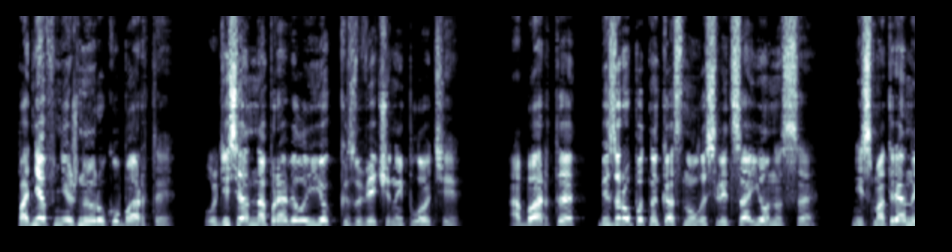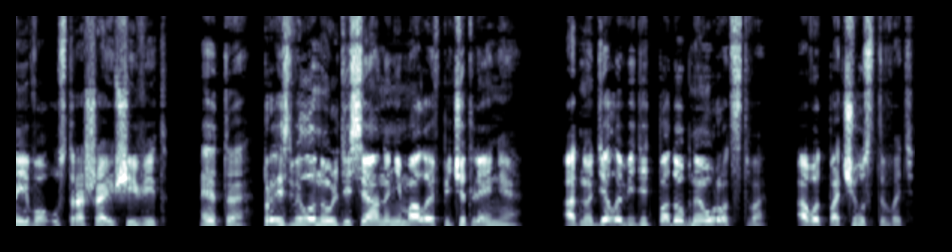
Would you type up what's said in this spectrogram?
Подняв нежную руку Барты, Ульдисян направил ее к изувеченной плоти, а Барта безропотно коснулась лица Йонаса, несмотря на его устрашающий вид. Это произвело на Ульдисиана немалое впечатление. Одно дело видеть подобное уродство, а вот почувствовать,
